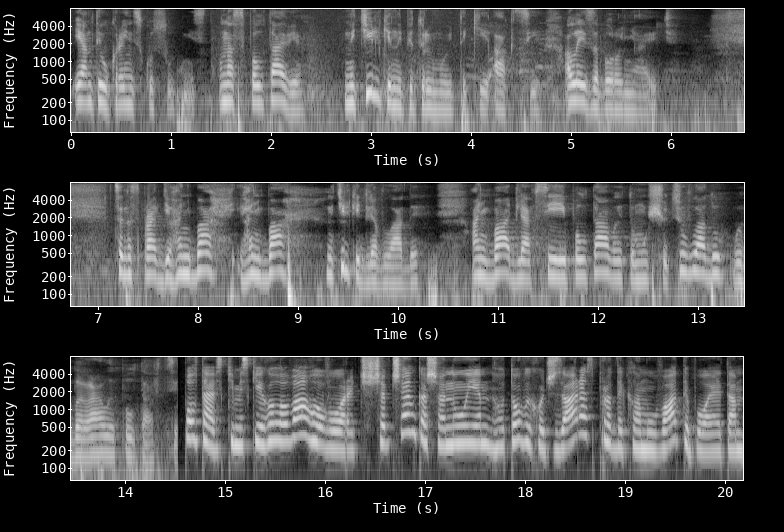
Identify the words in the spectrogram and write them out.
і антиукраїнську сутність. У нас в Полтаві не тільки не підтримують такі акції, але й забороняють. Це насправді ганьба, і ганьба не тільки для влади, ганьба для всієї Полтави, тому що цю владу вибирали полтавці. Полтавський міський голова говорить, Шевченка шанує, готовий хоч зараз продекламувати поета.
